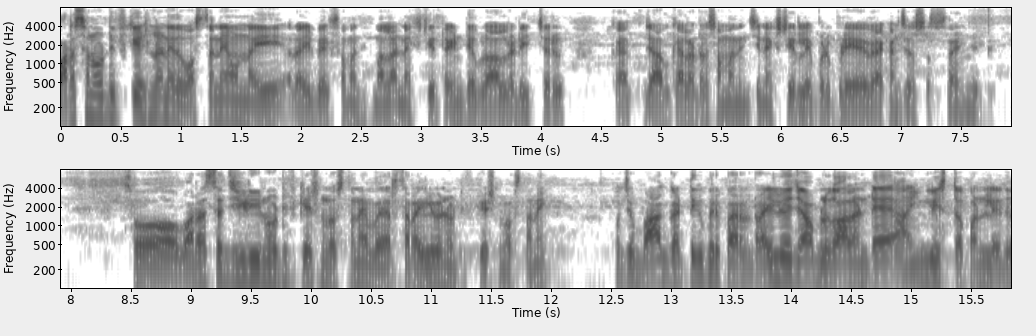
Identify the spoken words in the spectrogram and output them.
వరుస నోటిఫికేషన్లు అనేది వస్తూనే ఉన్నాయి. రైల్వేకి సంబంధించి మళ్ళీ next year time table already ఇచ్చారు. జాబ్ క్యాలెండర్ సంబంధించి నెక్స్ట్ ఇయర్లో ఇప్పుడిప్పుడు ఏ వ్యాకన్సీస్ వస్తాయని చెప్పి. సో వరస జీడీ నోటిఫికేషన్లు వస్తున్నాయి వరస రైల్వే నోటిఫికేషన్లు వస్తున్నాయి. కొంచెం బాగా గట్టిగా ప్రిపేర్ రైల్వే జాబులు కావాలంటే ఆ ఇంగ్లీష్తో పని లేదు.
